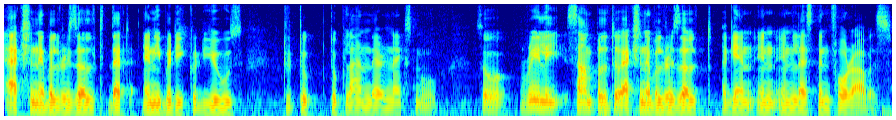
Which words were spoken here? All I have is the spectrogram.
actionable result that anybody could use to, to, to plan their next move. So really sample to actionable result again in, in less than four hours.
